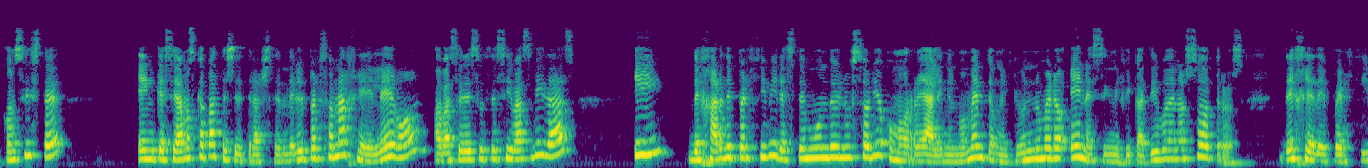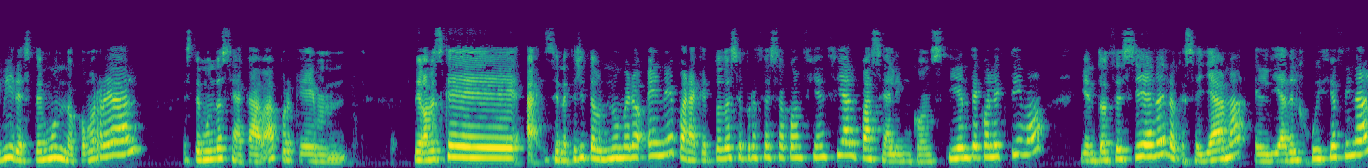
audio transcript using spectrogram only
consiste en que seamos capaces de trascender el personaje, el ego, a base de sucesivas vidas y dejar de percibir este mundo ilusorio como real. En el momento en el que un número n significativo de nosotros deje de percibir este mundo como real, este mundo se acaba porque mm, Digamos que ah, se necesita un número n para que todo ese proceso conciencial pase al inconsciente colectivo y entonces llegue lo que se llama el día del juicio final,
